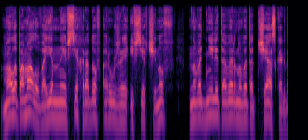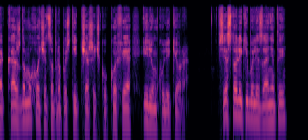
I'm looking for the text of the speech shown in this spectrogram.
Мало-помалу военные всех родов оружия и всех чинов наводнили таверну в этот час, когда каждому хочется пропустить чашечку кофе и рюмку ликера. Все столики были заняты,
